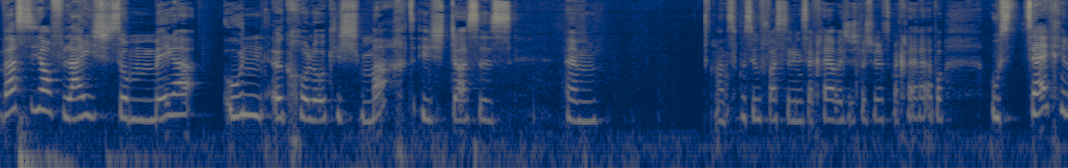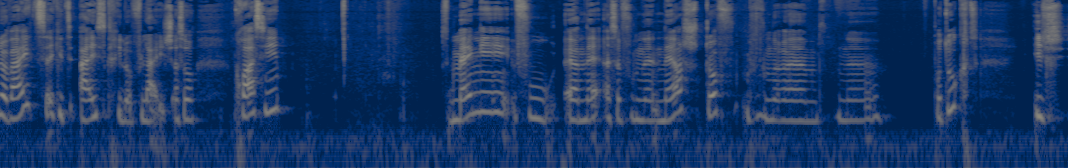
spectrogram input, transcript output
was ja Fleisch so mega unökologisch macht, ist, dass es ähm, Jetzt muss ich aufpassen, wenn ich es erkläre, weil es ist schwierig zu erklären. Aber aus 10 Kilo Weizen gibt es 1 Kilo Fleisch. Also quasi die Menge von, also von einem Nährstoff, von einem, von einem Produkt, ist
